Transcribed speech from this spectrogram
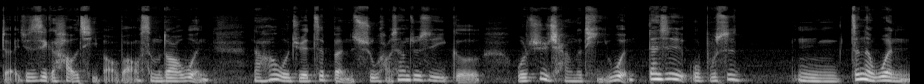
对，就是一个好奇宝宝，什么都要问。然后我觉得这本书好像就是一个我日常的提问，但是我不是。嗯，真的问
